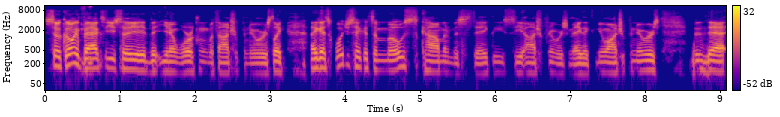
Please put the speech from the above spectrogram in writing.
So going back to you say that you know working with entrepreneurs, like I guess what would you say is the most common mistake that you see entrepreneurs make, like new entrepreneurs, that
